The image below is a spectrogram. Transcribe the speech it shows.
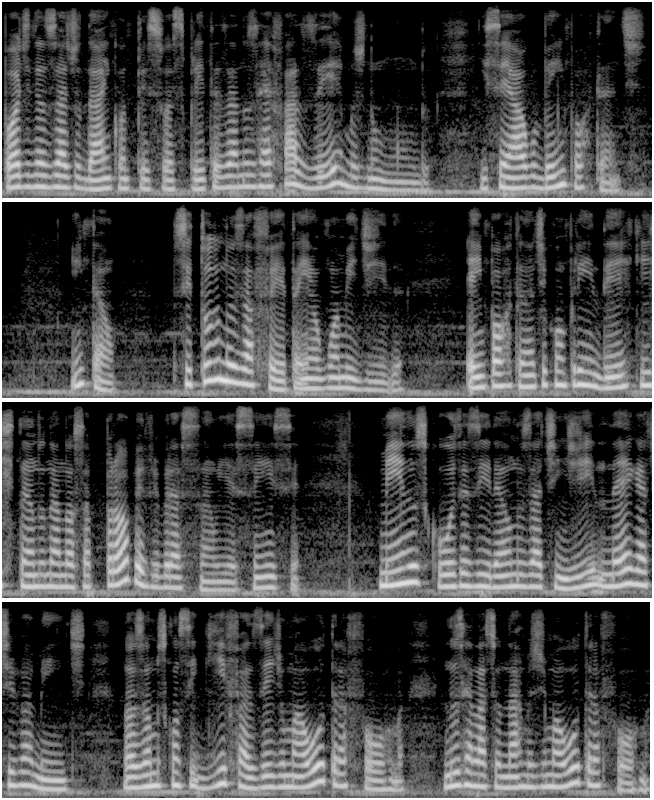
pode nos ajudar, enquanto pessoas pretas, a nos refazermos no mundo. Isso é algo bem importante. Então, se tudo nos afeta em alguma medida, é importante compreender que, estando na nossa própria vibração e essência, menos coisas irão nos atingir negativamente nós vamos conseguir fazer de uma outra forma, nos relacionarmos de uma outra forma.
